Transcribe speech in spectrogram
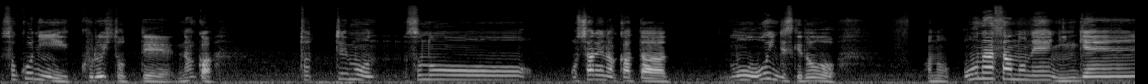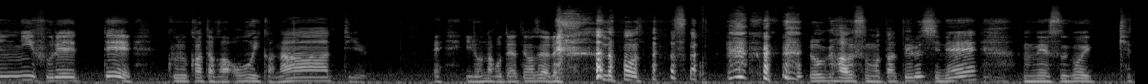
そこに来る人って、なんか、とっても、その、おしゃれな方も多いんですけど、あの、オーナーさんのね、人間に触れてくる方が多いかなっていう。ね、いろんなことやってますよね。あの、ログハウスも建てるしね。ね、すごい、血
